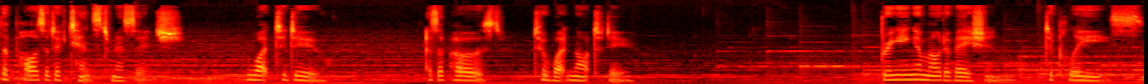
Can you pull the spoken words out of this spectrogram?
The positive tensed message what to do as opposed to what not to do. Bringing a motivation to please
